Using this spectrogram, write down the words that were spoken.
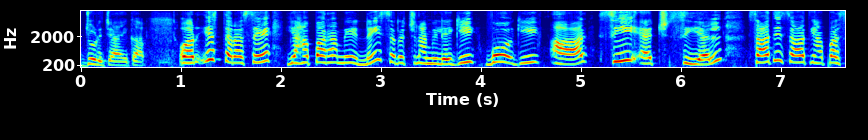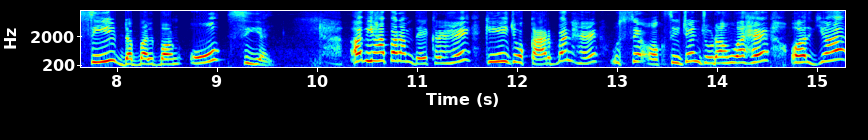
जुड़ जाएगा। और इस तरह से यहाँ पर हमें नई संरचना मिलेगी, वो होगी R C H C L साथ ही साथ यहाँ पर C double bond O C L अब यहाँ पर हम देख रहे हैं कि जो कार्बन है, उससे ऑक्सीजन जुड़ा हुआ है और यह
